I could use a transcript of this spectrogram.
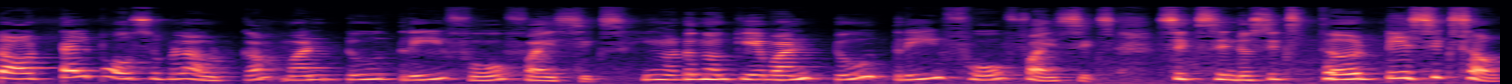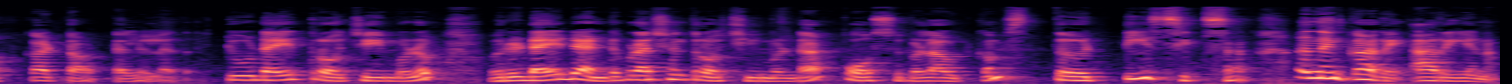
total possible outcome one two three four five six ഇങ്ങോട്ട് നോക്കിയേ. One two three four five six six into six thirty six outcome total ഉള്ളത്. ടു ഡൈ ത്രോ ചെയ്യുമ്പോഴും ഒരു ഡൈ രണ്ട് പ്രാവശ്യം ത്രോ ചെയ്യുമ്പോഴാണ് പോസിബിൾ ഔട്ട്കംസ് തേർട്ടി സിക്സ് ആണ്. അത് നിങ്ങൾക്ക് അറിയണം.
